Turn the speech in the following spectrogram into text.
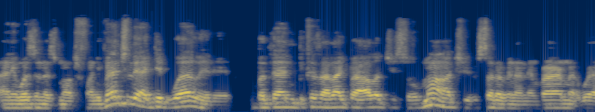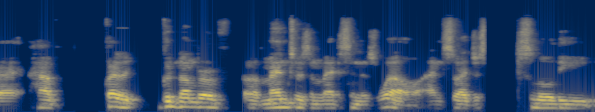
and it wasn't as much fun. Eventually I did well in it, but then because I like biology so much, it was sort of in an environment where I have quite a good number of uh, mentors in medicine as well. And so I just slowly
